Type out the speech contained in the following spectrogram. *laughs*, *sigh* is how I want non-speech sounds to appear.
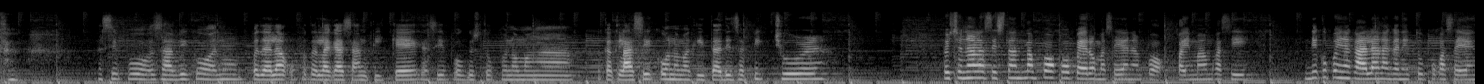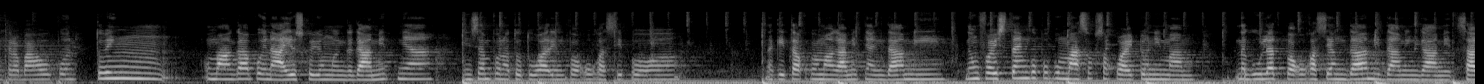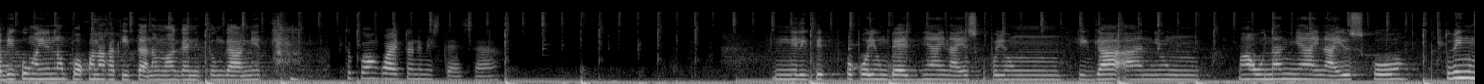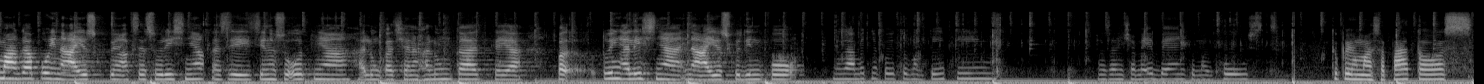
Kasi po, sabi ko, ano, padala ko po talaga sa antike. Kasi po gusto po ng mga kaklase na makita din sa picture. Personal assistant lang po ako, pero masaya na po ako kay ma'am kasi hindi ko po inakala na ganito po kasaya yung trabaho ko. Tuwing umaga po, inaayos ko yung mga gagamit niya. Minsan po natutuwa rin po ako kasi po nakita ko po yung mga gamit niya, ang dami. Nung first time ko po pumasok sa kwarto ni ma'am, nagulat po ako kasi ang dami-daming gamit. Sabi ko, ngayon lang po ako nakakita ng mga ganitong gamit. *laughs* Ito po ang kwarto ni Miss Tessa. Niligpit ko po yung bed niya, inayos ko po yung higaan, yung mga unan niya, inayos ko. Tuwing umaga po, inaayos ko po yung accessories niya kasi sinusuot niya, halungkat siya ng halungkat. Kaya pa, tuwing alis niya, inaayos ko din po. Yung gamit niya po ito mag-taping, kung siya may event, kung mag-host. Ito po yung mga sapatos.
